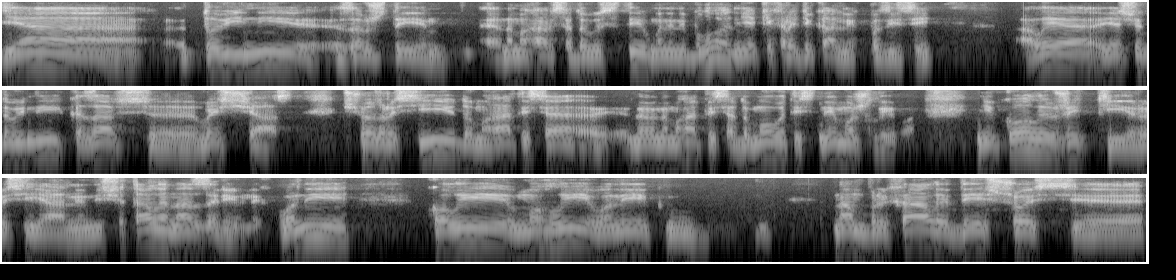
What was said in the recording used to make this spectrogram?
Я до війни завжди е, намагався довести. В мене не було ніяких радикальних позицій. Але я ще до війни казав е, весь час, що з Росією домагатися е, намагатися домовитись неможливо. Ніколи в житті росіяни не вважали нас за рівних. Вони коли могли, вони нам брехали, десь щось е,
